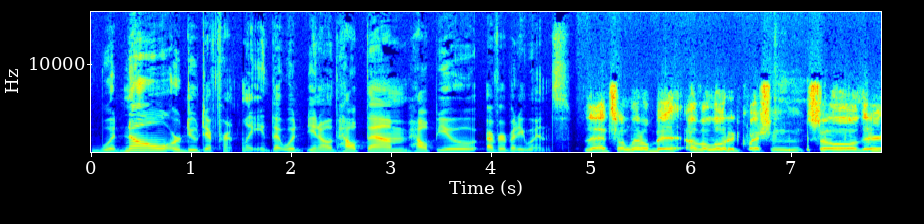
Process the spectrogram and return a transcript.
would know or do differently that would, you know, help them, help you, everybody wins? That's a little bit of a loaded question. So there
